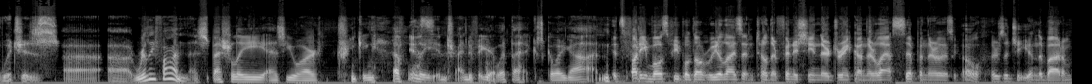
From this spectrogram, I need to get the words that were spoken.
which is uh, uh, really fun, especially as you are drinking heavily Yes. and trying to figure out what the heck's going on. It's funny, most people don't realize it until they're finishing their drink on their last sip, and they're like, "Oh, there's a G on the bottom."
